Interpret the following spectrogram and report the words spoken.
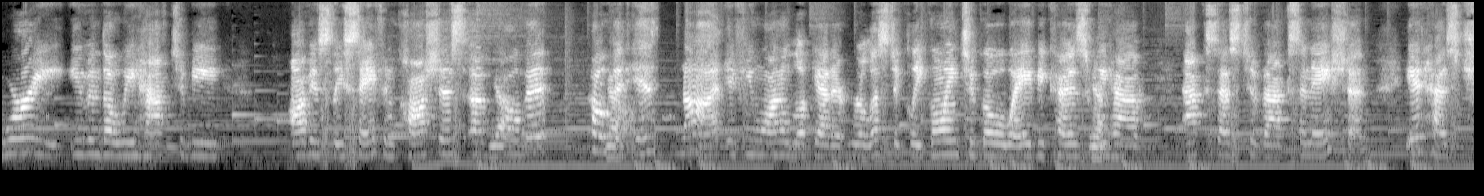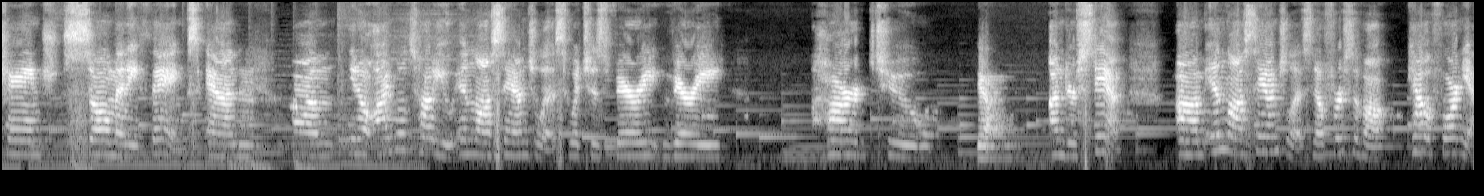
worry, even though we have to be obviously safe and cautious of Yeah. COVID. COVID Yeah. is not, if you want to look at it realistically, going to go away because we have access to vaccination. It has changed so many things. And Mm. Um, you know, I will tell you in Los Angeles, which is very, very hard to yeah understand. Um, in Los Angeles, now, first of all, California,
